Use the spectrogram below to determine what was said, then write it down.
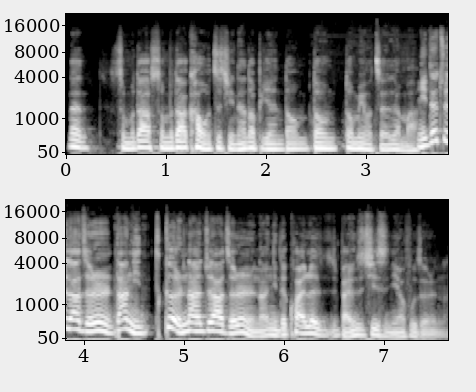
那什么都要什么都要靠我自己，难道别人都都都没有责任吗？你的最大责任，当然你个人当然最大责任人啊，你的快乐百分之七十你要负责任啊，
